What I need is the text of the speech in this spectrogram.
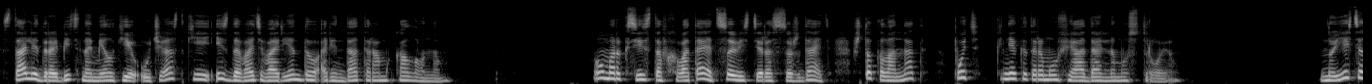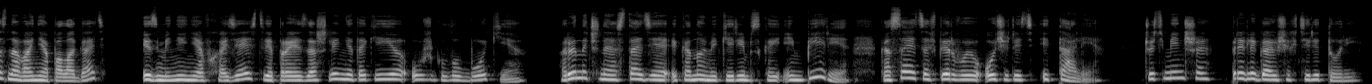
стали дробить на мелкие участки и сдавать в аренду арендаторам-колоннам. У марксистов хватает совести рассуждать, что колоннад – путь к некоторому феодальному строю. Но есть основания полагать, изменения в хозяйстве произошли не такие уж глубокие. Рыночная стадия экономики Римской империи касается в первую очередь Италии, чуть меньше прилегающих территорий.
